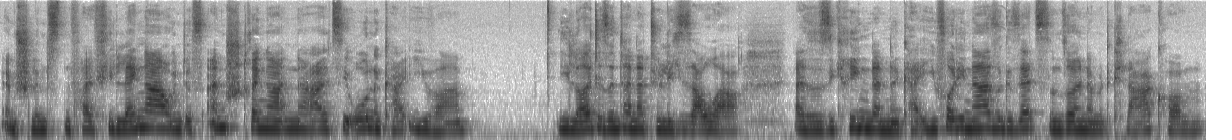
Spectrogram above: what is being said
im schlimmsten Fall viel länger und ist anstrengender, als sie ohne KI war. Die Leute sind dann natürlich sauer, also sie kriegen dann eine KI vor die Nase gesetzt und sollen damit klarkommen.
